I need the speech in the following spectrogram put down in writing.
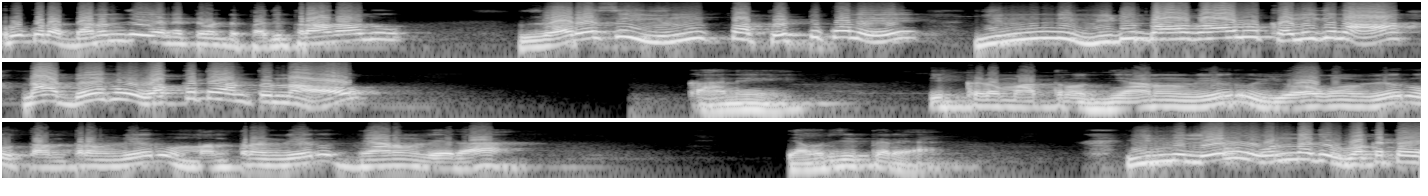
కృకుర ధనంజయ అనేటువంటి పది ప్రాణాలు వెరసి ఇంత పెట్టుకొని ఇన్ని విడి భాగాలు కలిగిన నా దేహం ఒక్కటే అంటున్నావు? కానీ ఇక్కడ మాత్రం జ్ఞానం వేరు యోగం వేరు తంత్రం వేరు మంత్రం వేరు జ్ఞానం వేరా? ఎవరు చెప్పారా? ఇన్ని లేవు ఉన్నది ఒకటే.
